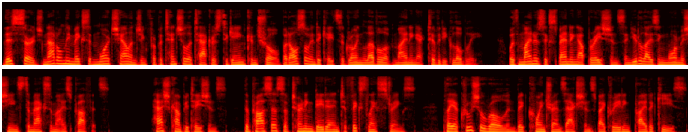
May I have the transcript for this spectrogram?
This surge not only makes it more challenging for potential attackers to gain control but also indicates a growing level of mining activity globally, with miners expanding operations and utilizing more machines to maximize profits. Hash computations, the process of turning data into fixed length strings, play a crucial role in Bitcoin transactions by creating private keys.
